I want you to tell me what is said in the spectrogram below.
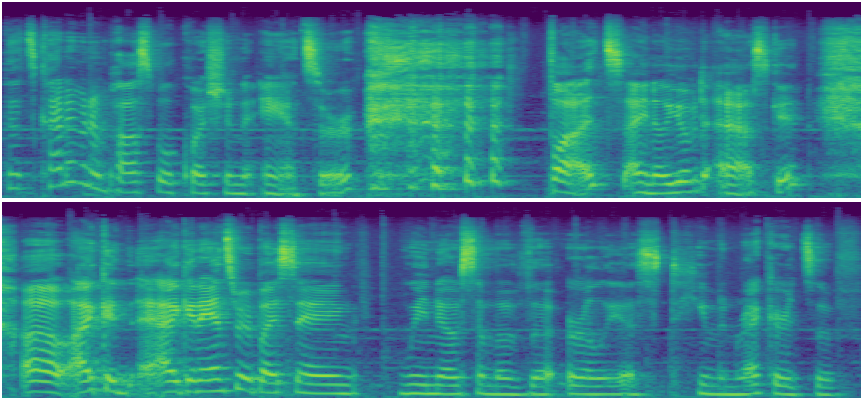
That's kind of an impossible question to answer. but I know you have to ask it. Uh, I could I can answer it by saying we know some of the earliest human records of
